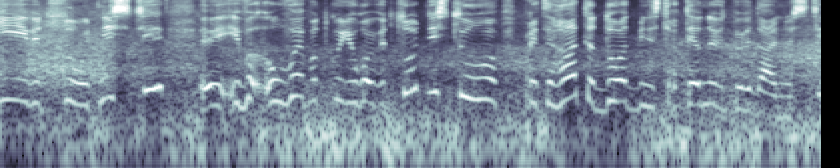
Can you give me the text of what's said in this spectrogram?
її відсутності, е, і в- у випадку його відсутністю притягати до адміністративної відповідальності.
